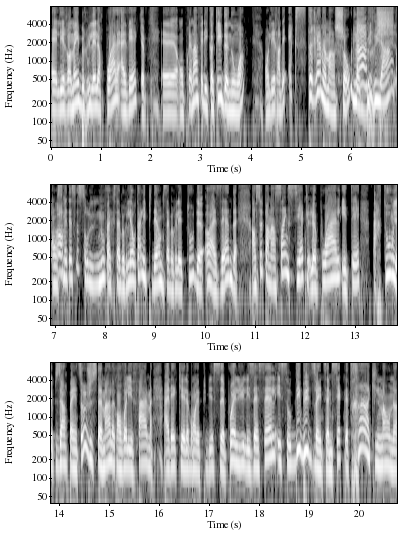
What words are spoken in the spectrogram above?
Les Romains brûlaient leurs poils avec, euh, on prenait en fait des coquilles de noix. On les rendait extrêmement chaudes, là, Ah, On oh. se mettait ça sur nous, fait que ça brûlait autant l'épiderme, ça brûlait tout de A à Z. Ensuite, pendant cinq siècles, le poil était partout. Il y a plusieurs peintures, justement, là, qu'on voit les femmes avec le, bon, le pubis poilu, les aisselles. Et c'est au début du 20e siècle que tranquillement, on a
